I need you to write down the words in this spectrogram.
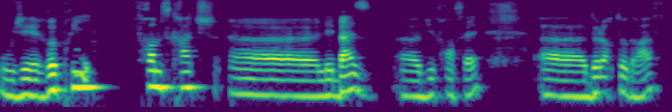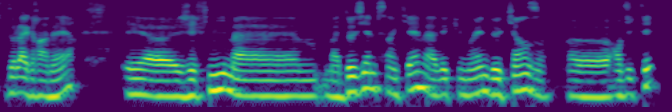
où j'ai repris from scratch les bases du français, de l'orthographe, de la grammaire. Et j'ai fini ma, deuxième cinquième avec une moyenne de 15 euh, en dictée,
